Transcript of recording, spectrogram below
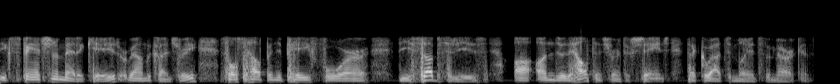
the expansion of Medicaid around the country. It's also helping to pay for the subsidies uh, under the health insurance exchange that go out to millions of Americans.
